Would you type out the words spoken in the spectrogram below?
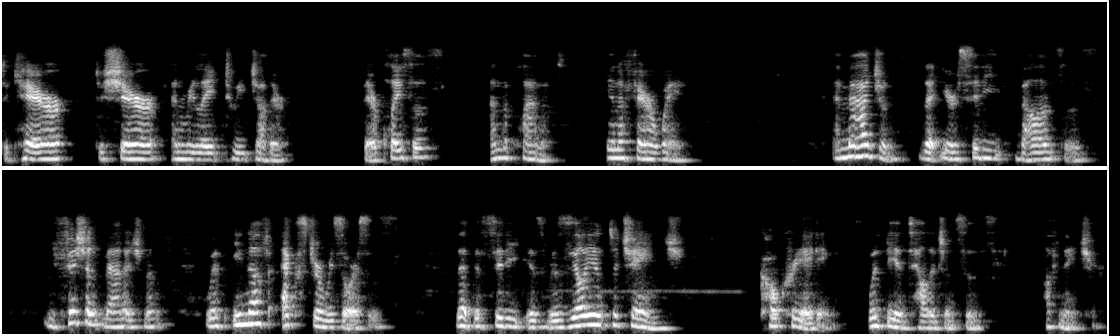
to care, to share, and relate to each other, their places, and the planet in a fair way. Imagine that your city balances efficient management with enough extra resources that the city is resilient to change, co-creating with the intelligences of nature.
